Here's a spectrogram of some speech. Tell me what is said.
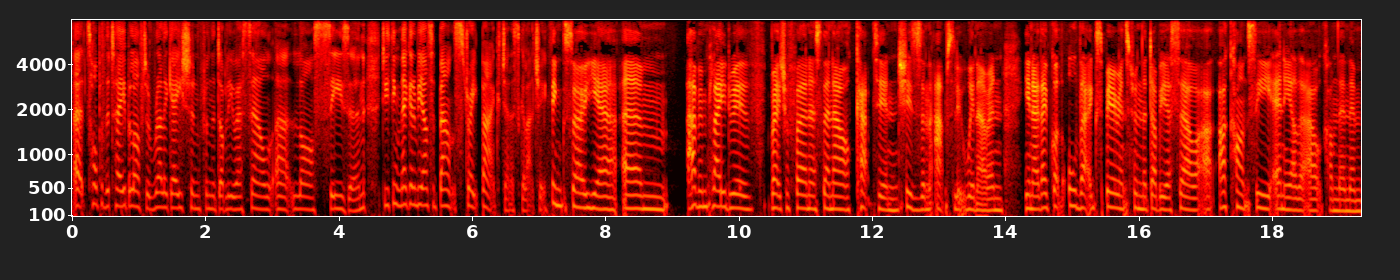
at top of the table after relegation from the WSL uh, last season. Do you think they're going to be able to bounce straight back, Jenna Schillaci? I think so, yeah. Um, having played with Rachel Furness, they're now captain. She's an absolute winner, and you know they've got all that experience from the WSL. I, I can't see any other outcome than them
